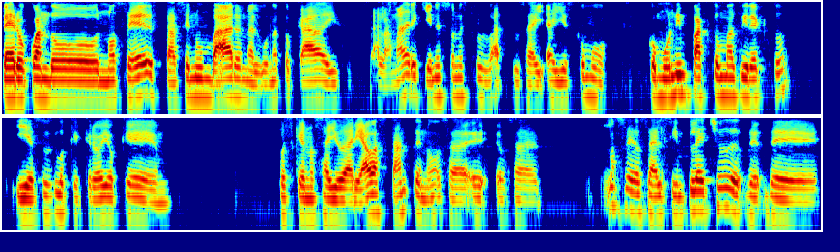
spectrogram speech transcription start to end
Pero cuando, no sé, estás en un bar, en alguna tocada y dices, a la madre, ¿quiénes son estos vatos? Ahí, ahí es como, como un impacto más directo y eso es lo que creo yo que, pues que nos ayudaría bastante, ¿no? O sea, eh, o sea, no sé, o sea, el simple hecho de- de-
